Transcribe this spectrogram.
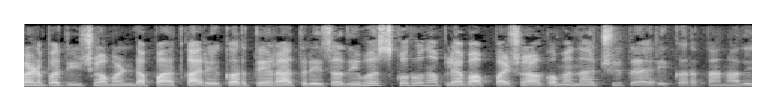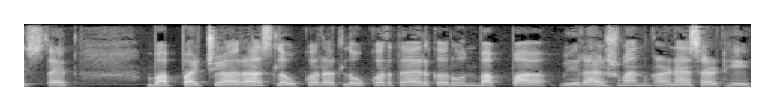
गणपतीच्या मंडपात कार्यकर्ते रात्रीचा दिवस करून आपल्या बाप्पाच्या आगमनाची तयारी करताना दिसत आहेत बाप्पाची आरास लवकरात लवकर तयार करून बाप्पा विराजमान करण्यासाठी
